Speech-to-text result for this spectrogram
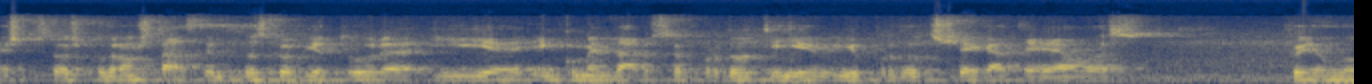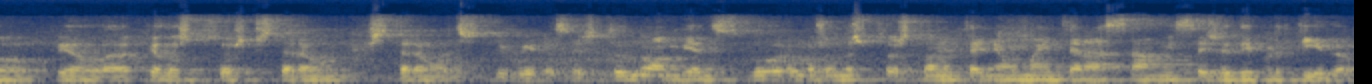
as pessoas poderão estar dentro da sua viatura e encomendar o seu produto e, e o produto chega até elas pelo, pela, pelas pessoas que estarão, que estarão a distribuir, ou seja, tudo num ambiente seguro, mas onde as pessoas também tenham uma interação e seja divertido.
